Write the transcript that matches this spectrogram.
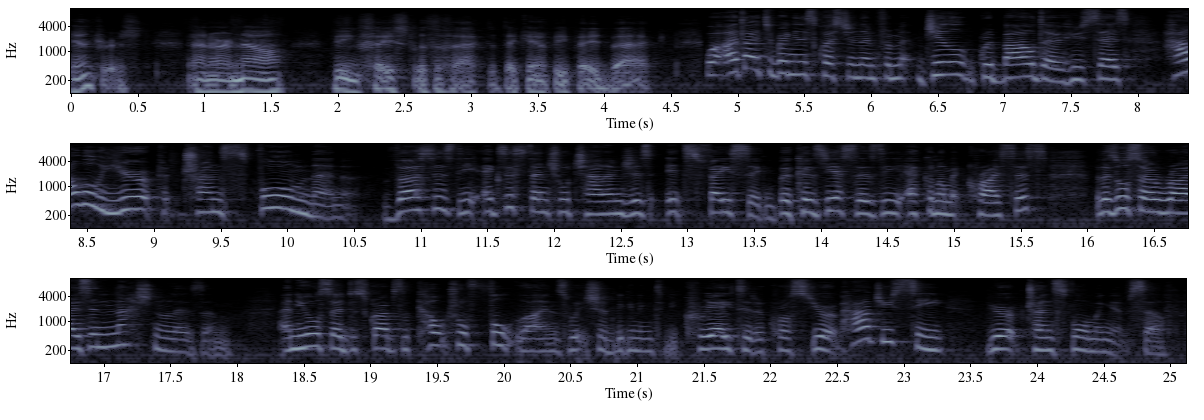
interest and are now being faced with the fact that they can't be paid back. Well, I'd like to bring in this question then from Jill Gribaldo, who says, How will Europe transform then versus the existential challenges it's facing? Because, yes, there's the economic crisis, but there's also a rise in nationalism. And he also describes the cultural fault lines which are beginning to be created across Europe. How do you see Europe transforming itself?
